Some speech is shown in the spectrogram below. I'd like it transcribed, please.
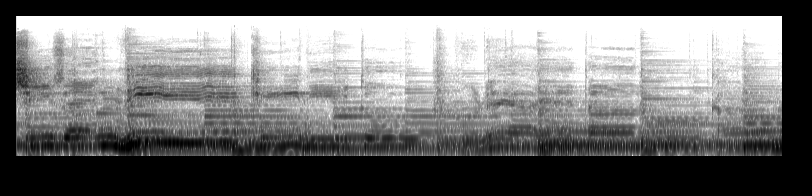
自然に君と触れ合えたのかな？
